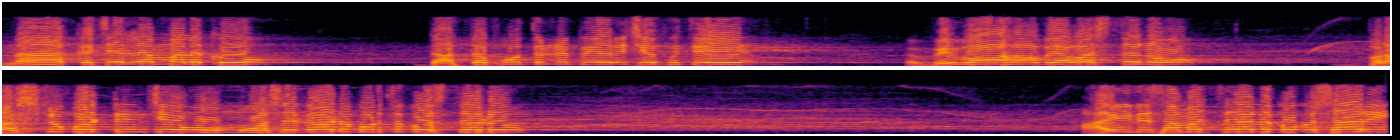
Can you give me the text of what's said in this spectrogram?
నా అక్క చెల్లెమ్మలకు దత్తపుత్రుడి పేరు చెబితే వివాహ వ్యవస్థను భ్రష్టు పట్టించే ఓ మోసగాడు గుర్తుకొస్తాడు. ఐదు సంవత్సరాలకు ఒకసారి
